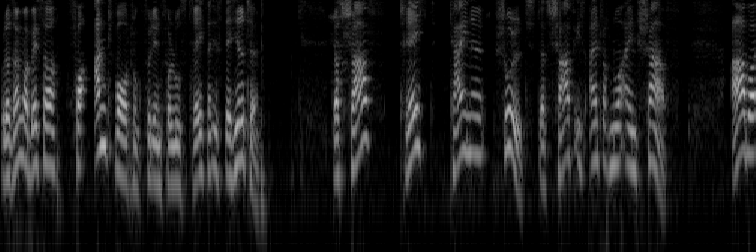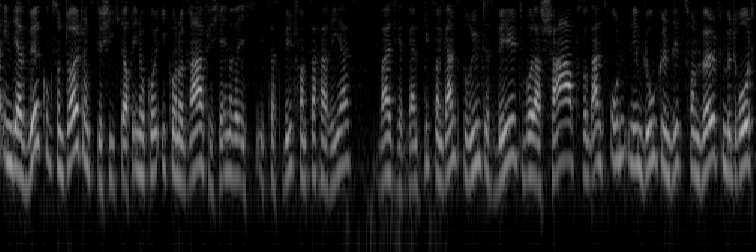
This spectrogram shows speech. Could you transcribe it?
oder sagen wir besser, Verantwortung für den Verlust trägt, dann ist der Hirte. Das Schaf trägt keine Schuld. Das Schaf ist einfach nur ein Schaf. Aber in der Wirkungs- und Deutungsgeschichte, auch ikonografisch, ich erinnere ich, ist das Bild von Zacharias, weiß ich jetzt gar nicht. Es gibt so ein ganz berühmtes Bild, wo das Schaf so ganz unten im Dunkeln sitzt, von Wölfen bedroht.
